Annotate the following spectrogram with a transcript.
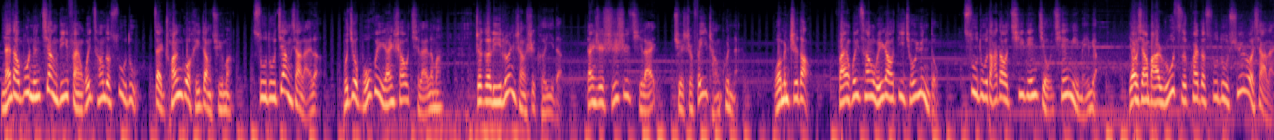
难道不能降低返回舱的速度，再穿过黑障区吗？速度降下来了。不就不会燃烧起来了吗？这个理论上是可以的，但是实施起来却是非常困难。我们知道，返回舱围绕地球运动，速度达到七点九千米每秒。要想把如此快的速度削弱下来，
